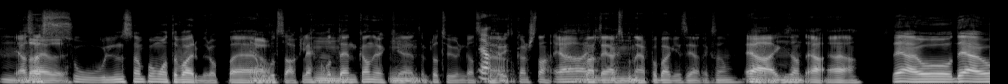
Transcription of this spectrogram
Mm. Ja, så det er solen som på en måte varmer opp eh, Ja. hovedsakelig. Mm. Og den kan øke Mm. temperaturen ganske Ja. høyt, kanskje. da ja, Veldig Mm. eksponert på begge sider, liksom. Ja, ikke sant. Ja, ja, ja. Det er, jo, det er jo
